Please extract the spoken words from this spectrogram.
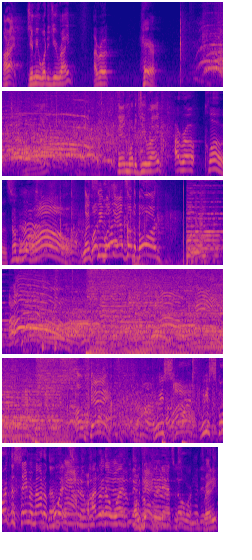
All right, Jimmy, what did you write? I wrote hair. Finn, what did you write? I wrote clothes. Number one. Oh, let's see what the answer's on the board. Oh! Okay. We scored. We scored the same amount of points. I don't know what the Okay. third answer scored. He did. Ready?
